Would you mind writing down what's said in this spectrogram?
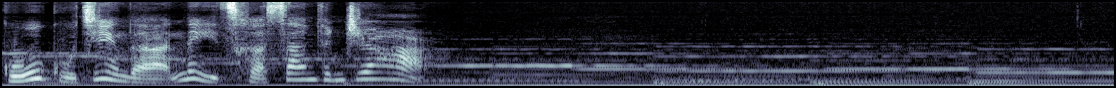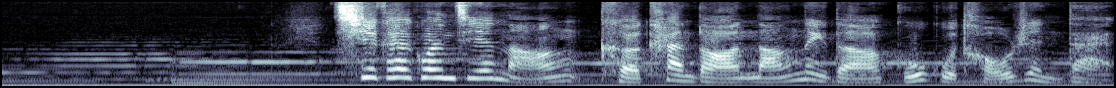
股骨颈的内侧三分之二。切开关节囊，可看到囊内的股骨头韧带。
